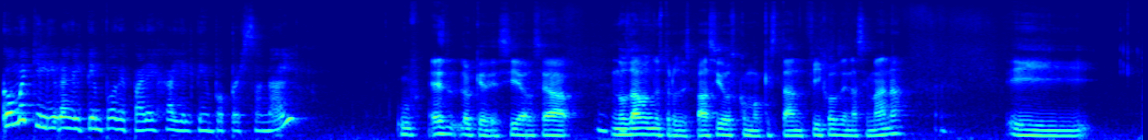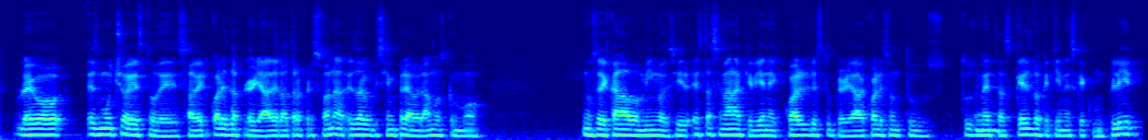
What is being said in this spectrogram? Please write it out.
¿Cómo equilibran el tiempo de pareja y el tiempo personal? Uf, es lo que decía, o sea, nos damos nuestros espacios como que están fijos en la semana y luego es mucho esto de saber cuál es la prioridad de la otra persona. Es algo que siempre hablamos como, no sé, cada domingo decir, esta semana que viene, ¿cuál es tu prioridad? ¿Cuáles son tus, tus metas? ¿Qué es lo que tienes que cumplir?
